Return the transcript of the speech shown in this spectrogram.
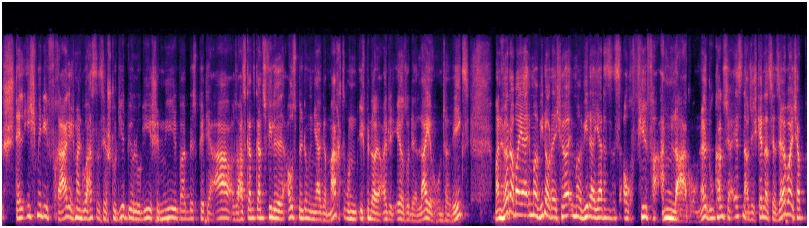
stelle ich mir die Frage, ich meine, du hast es ja studiert, Biologie, Chemie, bis PTA, also hast ganz, ganz viele Ausbildungen ja gemacht und ich bin da ja eigentlich eher so der Laie unterwegs. Man hört aber ja immer wieder oder ich höre immer wieder, ja, das ist auch viel Veranlagung. Ne? Du kannst ja essen, also ich kenne das ja selber, ich habe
